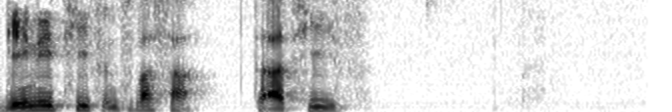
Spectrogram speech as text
Genitiv ins Wasser, Dativ.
